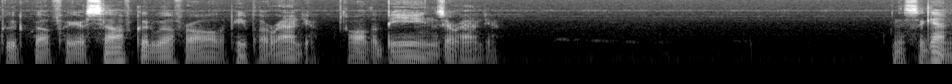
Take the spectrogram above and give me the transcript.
Goodwill for yourself, goodwill for all the people around you, all the beings around you. And this, again,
